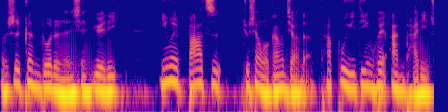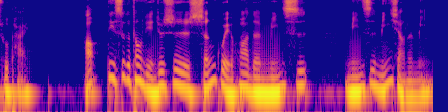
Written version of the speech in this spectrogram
而是更多的人生阅历，因为八字。就像我刚刚讲的，他不一定会按牌理出牌。好，第四个痛点就是神鬼化的冥思，冥是冥想的冥，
